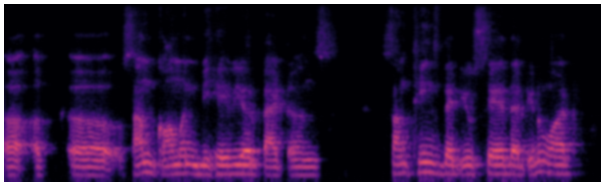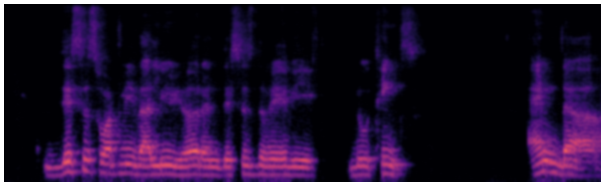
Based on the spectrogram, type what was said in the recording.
uh, uh, some common behavior patterns some things that you say that you know what? This is what we value here and this is the way we do things. And uh,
